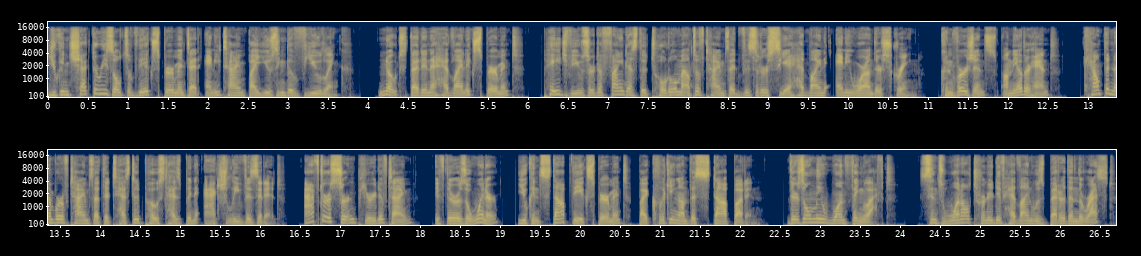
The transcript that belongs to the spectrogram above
You can check the results of the experiment at any time by using the View link. Note that in a headline experiment, page views are defined as the total amount of times that visitors see a headline anywhere on their screen. Conversions, on the other hand, count the number of times that the tested post has been actually visited. After a certain period of time, if there is a winner, you can stop the experiment by clicking on the Stop button. There's only one thing left. Since one alternative headline was better than the rest,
